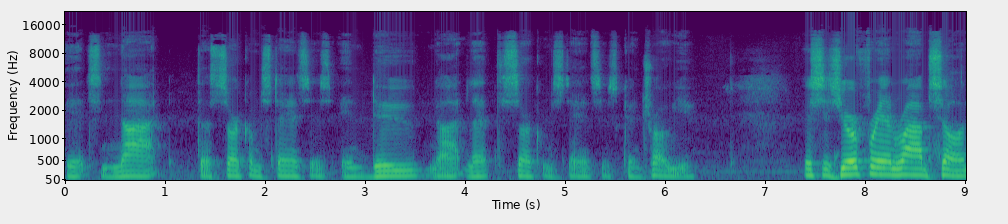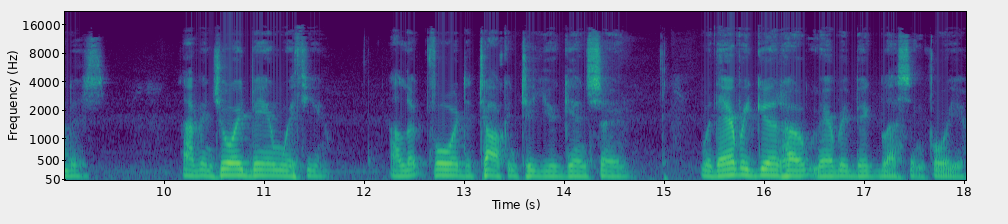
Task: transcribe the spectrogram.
It's not the circumstances, and do not let the circumstances control you. This is your friend Rob Saunders. I've enjoyed being with you. I look forward to talking to you again soon. With every good hope and every big blessing for you.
